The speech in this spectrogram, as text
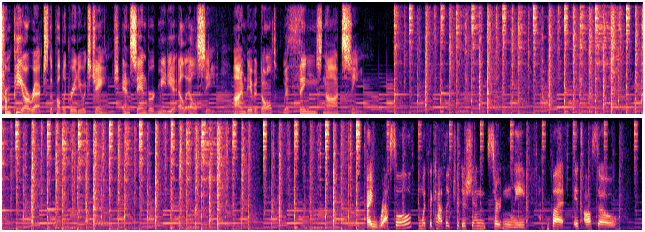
From PRX, the Public Radio Exchange, and Sandberg Media LLC, I'm David Dault with Things Not Seen. I wrestle with the Catholic tradition, certainly, but it's also,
